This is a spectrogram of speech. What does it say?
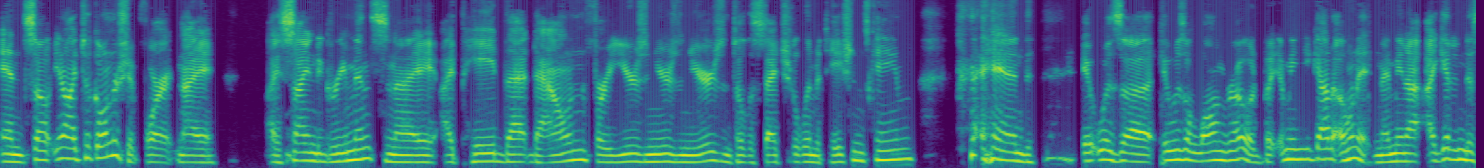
and so you know I took ownership for it, and I I signed agreements and I, I paid that down for years and years and years until the statute of limitations came. and it was a it was a long road, but I mean you got to own it. And I mean I, I get into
